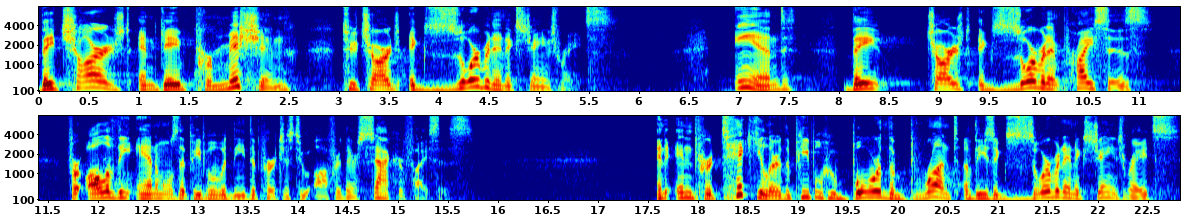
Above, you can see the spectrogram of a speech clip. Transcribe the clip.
They charged and gave permission to charge exorbitant exchange rates. And they charged exorbitant prices for all of the animals that people would need to purchase to offer their sacrifices. And in particular, the people who bore the brunt of these exorbitant exchange rates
